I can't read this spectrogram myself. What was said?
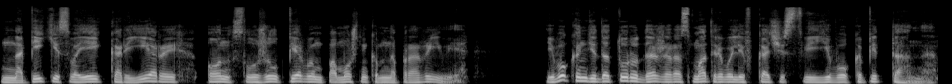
На пике своей карьеры он служил первым помощником на прорыве — его кандидатуру даже рассматривали в качестве его капитана.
